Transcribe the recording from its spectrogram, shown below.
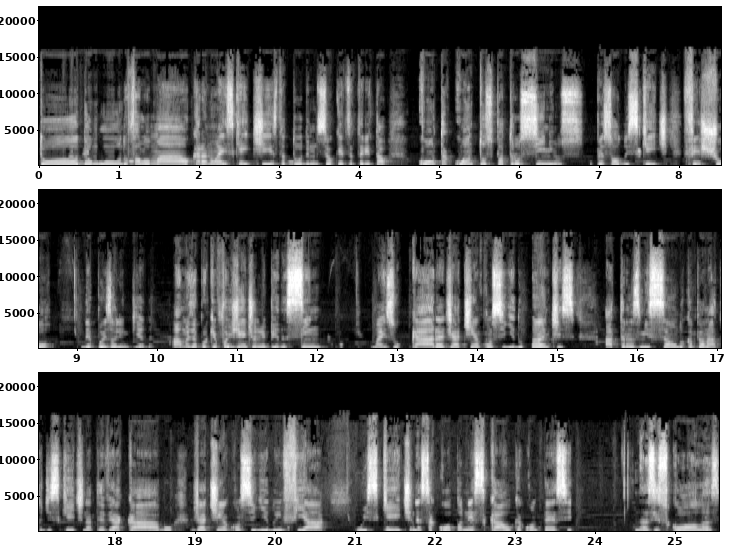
Todo mundo falou mal, o cara não é skatista, tudo e não sei o que, etc e tal. Conta quantos patrocínios o pessoal do skate fechou depois da Olimpíada. Ah, mas é porque foi gente na Olimpíada. Sim, mas o cara já tinha conseguido antes a transmissão do campeonato de skate na TV a cabo, já tinha conseguido enfiar o skate nessa Copa Nescau que acontece nas escolas,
